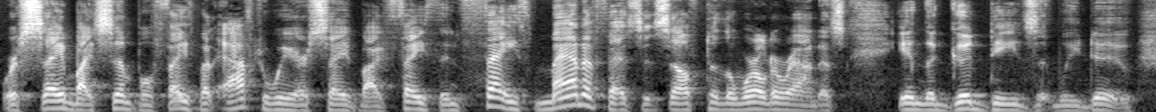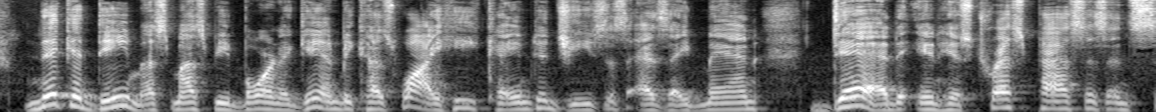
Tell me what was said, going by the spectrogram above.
We're saved by simple faith, but after we are saved by faith, and faith manifests itself to the world around us in the good deeds that we do. Nicodemus must be born again because why? He came to Jesus as a man dead in his trespasses and sins.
